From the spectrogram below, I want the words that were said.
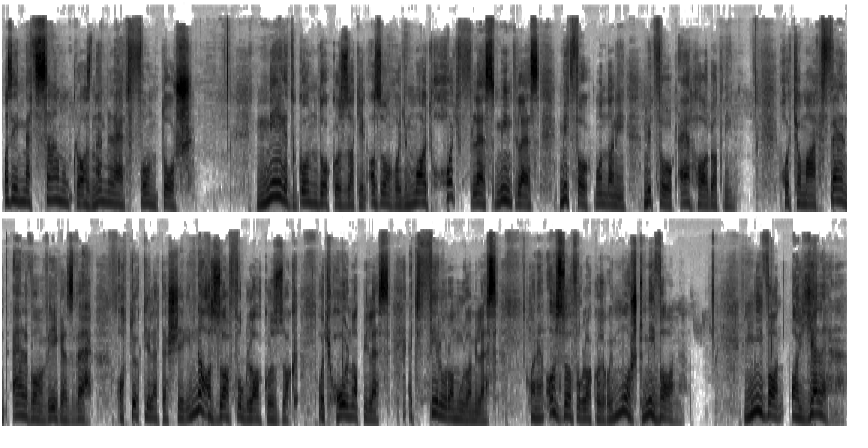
Azért, mert számunkra az nem lehet fontos. Miért gondolkozzak én azon, hogy majd hogy lesz, mint lesz, mit fogok mondani, mit fogok elhallgatni? Hogyha már fent el van végezve a tökéletesség, én ne azzal foglalkozzak, hogy holnapi lesz, egy fél óra múlva mi lesz, hanem azzal foglalkozok, hogy most mi van. Mi van a jelen?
